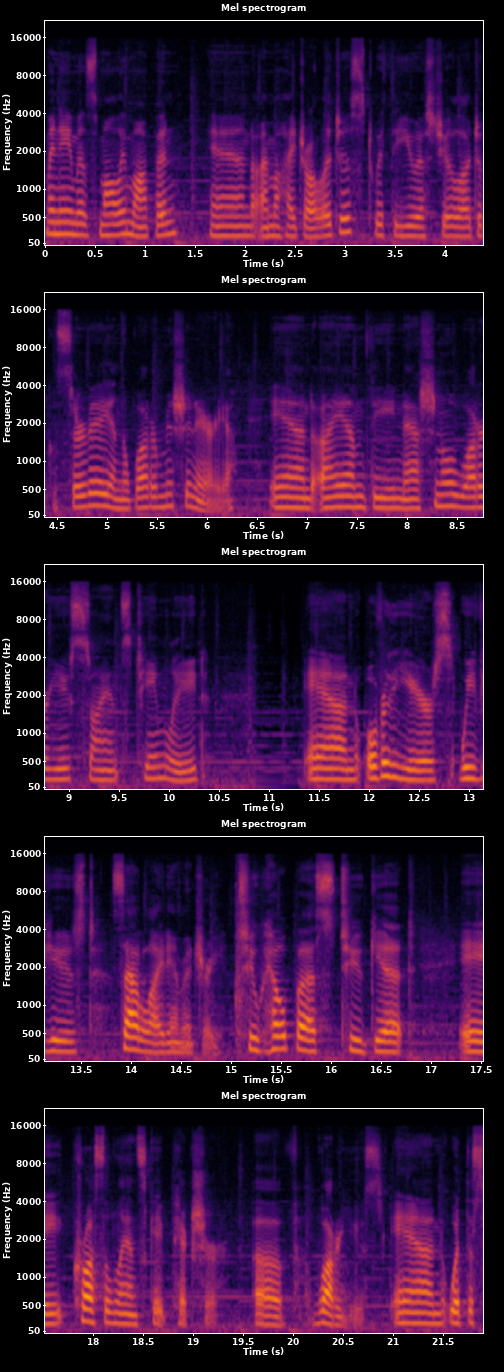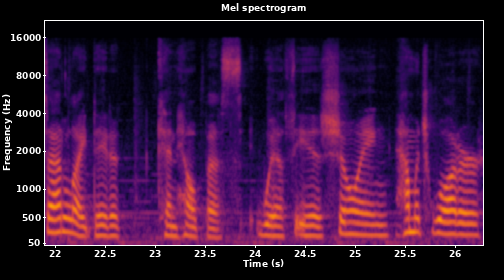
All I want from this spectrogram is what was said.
My name is Molly Maupin, and I'm a hydrologist with the U.S. Geological Survey in the Water Mission area. And I am the National Water Use Science Team Lead. And over the years, we've used satellite imagery to help us to get a cross-the-landscape picture of water use. And what the satellite data can help us with is showing how much water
